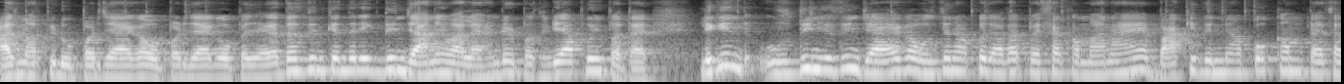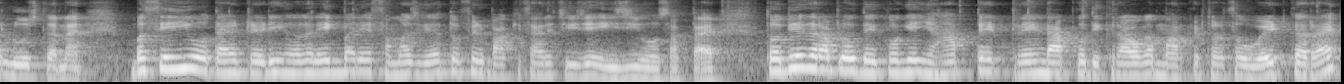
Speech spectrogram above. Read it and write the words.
आज मार्केट ऊपर जाएगा ऊपर जाएगा, ऊपर दस दिन के अंदर एक दिन जाने वाला है हंड्रेड परसेंट ये आपको ही पता है। लेकिन उस दिन, जिस दिन जाएगा, उस दिन आपको ज़्यादा पैसा कमाना है, बाकी दिन में आपको कम पैसा लूज करना है। बस यही होता है ट्रेडिंग अगर एक बार ये समझ गए तो फिर बाकी सारी चीज़ें ईजी हो सकता है। तो अभी अगर आप लोग देखोगे, यहाँ पे ट्रेंड आपको दिख रहा होगा मार्केट थोड़ा सा वेट कर रहा है।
